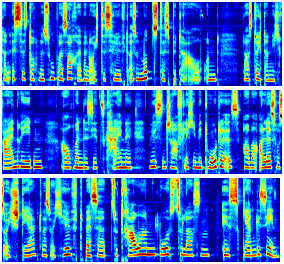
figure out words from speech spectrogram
dann ist es doch eine super Sache, wenn euch das hilft. Also nutzt es bitte auch und Lasst euch da nicht reinreden, auch wenn das jetzt keine wissenschaftliche Methode ist, aber alles, was euch stärkt, was euch hilft, besser zu trauern, loszulassen, ist gern gesehen.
